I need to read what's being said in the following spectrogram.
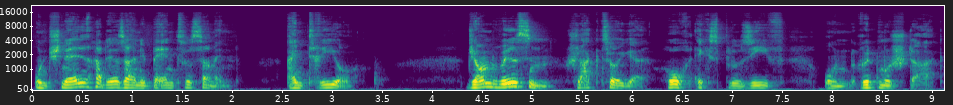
und schnell hatte er seine Band zusammen. Ein Trio. John Wilson, Schlagzeuger, hochexplosiv und rhythmusstark,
